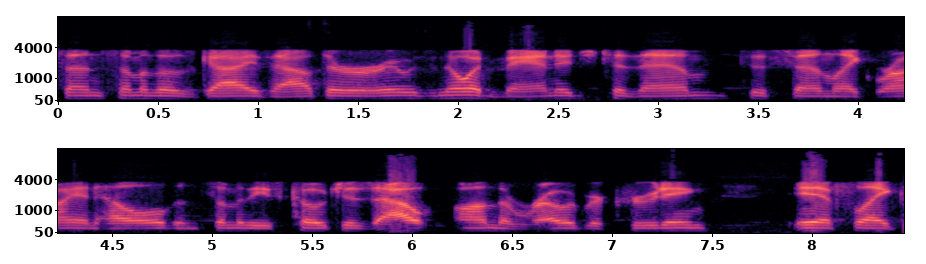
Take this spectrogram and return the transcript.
send some of those guys out there. It was no advantage to them to send like Ryan Held and some of these coaches out on the road recruiting if like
